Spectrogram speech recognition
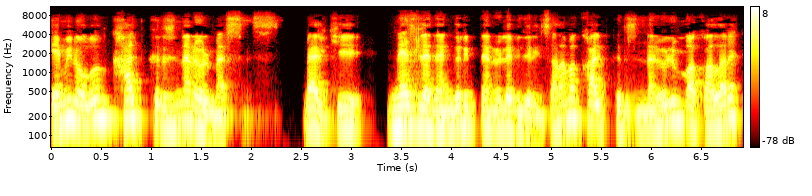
emin olun kalp krizinden ölmezsiniz. Belki nezleden, gripten ölebilir insan ama kalp krizinden ölüm vakaları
